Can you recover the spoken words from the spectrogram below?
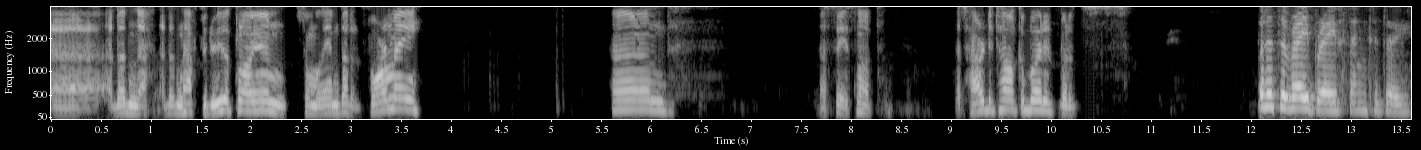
uh, I didn't have, I didn't have to do the ploughing. Some of them did it for me, and I say it's not. It's hard to talk about it, but it's. But it's a very brave thing to do,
